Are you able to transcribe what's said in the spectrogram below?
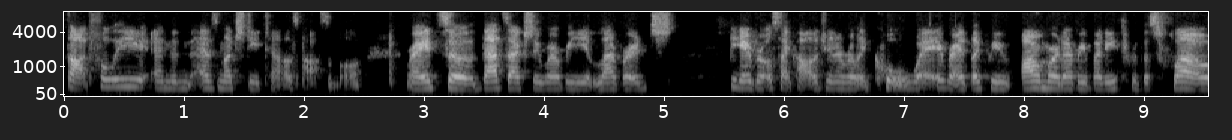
thoughtfully and in as much detail as possible right so that's actually where we leverage behavioral psychology in a really cool way right like we onboard everybody through this flow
